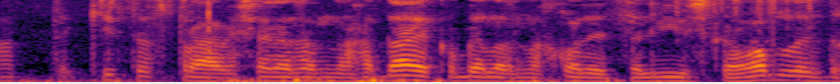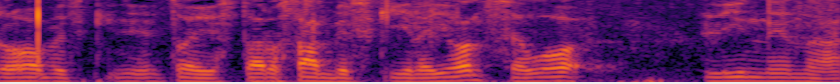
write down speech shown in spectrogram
От такі то справи. Ще раз вам нагадаю, кобила знаходиться Львівська область, Дрогобицький, той Старосамбірський район, село Лінина.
